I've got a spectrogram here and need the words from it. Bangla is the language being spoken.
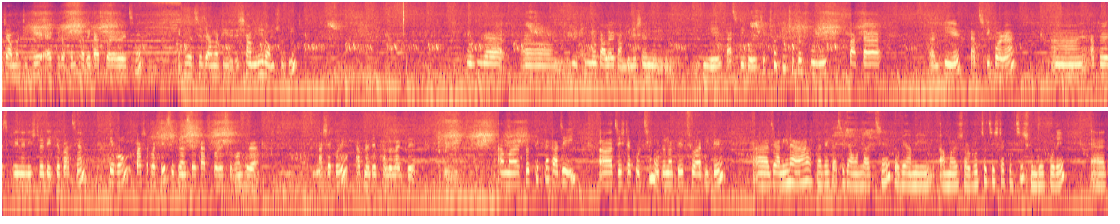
জামাটিতে একই রকমভাবে কাজ করা রয়েছে। এটি হচ্ছে জামাটির সামনের অংশটি। বন্ধুরা বিভিন্ন কালার কম্বিনেশন দিয়ে কাজটি করেছে। ছোট ছোট ফুল, পাতা দিয়ে কাজটি করা। আপনারা স্ক্রিনে নিশ্চয়ই দেখতে পাচ্ছেন। এবং পাশাপাশি সিকোয়েন্সের কাজ করেছে বন্ধুরা। আশা করি আপনাদের ভালো লাগবে। আমার প্রত্যেকটা কাজেই চেষ্টা করছি নতুনত্বের ছোঁয়া দিতে। জানি না আপনাদের কাছে কেমন লাগছে, তবে আমি আমার সর্বোচ্চ চেষ্টা করছি সুন্দর করে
